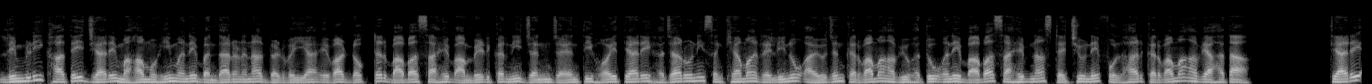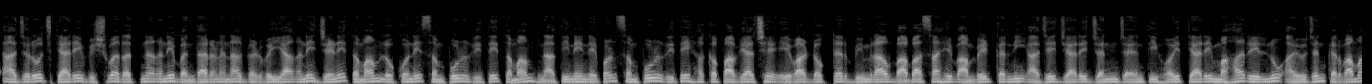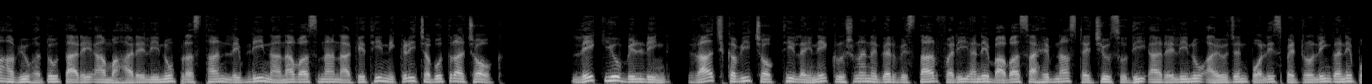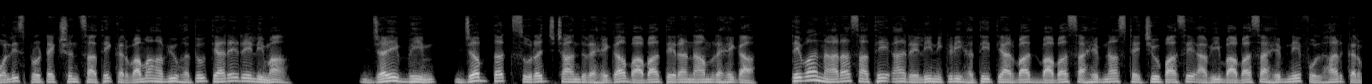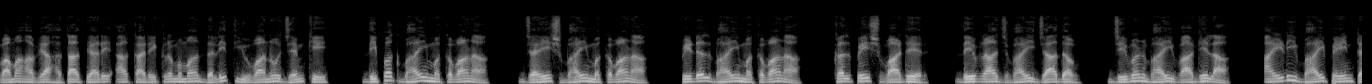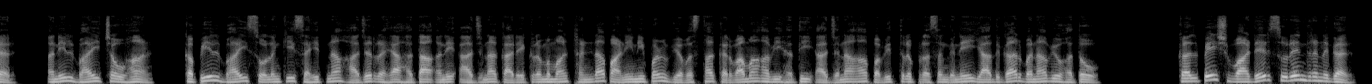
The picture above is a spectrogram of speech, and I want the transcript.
લીંબડી ખાતે જ્યારે મહામુહિમ અને બંધારણના ગડવૈયા એવા ડોક્ટર બાબા સાહેબ આંબેડકરની જન્મજયંતિ હોય ત્યારે હજારોની સંખ્યામાં રેલીનું આયોજન કરવામાં આવ્યું હતું અને બાબા સાહેબના સ્ટેચ્યુને ફુલહાર કરવામાં આવ્યા હતા. ત્યારે આજરોજ ત્યારે વિશ્વ રત્ન અને બંધારણના ઘડવૈયા અને જેણે તમામ લોકોને સંપૂર્ણ રીતે તમામ જ્ઞાતિને પણ સંપૂર્ણ રીતે હક અપાવ્યા છે એવા ડોક્ટર ભીમરાવ બાબા સાહેબ આંબેડકરની આજે જ્યારે જન્મજયંતિ હોય ત્યારે મહારેલનું આયોજન કરવામાં આવ્યું હતું, ત્યારે આ મહારેલીનું પ્રસ્થાન લીબડી નાનાવાસના નાકેથી નીકળી ચબુતરા ચોક લેકયુ બિલ્ડિંગ, રાજકવિ ચોકથી લઈને કૃષ્ણનગર વિસ્તાર ફરી અને બાબા સાહેબના સ્ટેચ્યુ સુધી આ રેલીનું આયોજન પોલીસ પેટ્રોલિંગ અને પોલીસ પ્રોટેક્શન સાથે કરવામાં આવ્યું હતું ત્યારે રેલીમાં, જય ભીમ, જબ તક સૂરજ ચાંદ રહેગા, બાબા તેરા નામ રહેગા. તેવા નારા સાથે આ રેલી નીકળી હતી ત્યારબાદ બાબા સાહેબના સ્ટેચ્યુ પાસે આવી બાબા સાહેબને ફુલહાર કરવામાં આવ્યા હતા ત્યારે આ કાર્યક્રમમાં દલિત યુવાનો જેમ કે દીપકભાઈ મકવાણા, જયેશભાઈ મકવાણા, પીડલભાઈ મકવાણા કલ્પેશ વાઢેર, દેવરાજભાઈ જાદવ જીવણભાઈ વાઘેલા, આઈડીભાઈ પેઇન્ટર, અનિલભાઈ ચૌહાણ, કપિલભાઈ સોલંકી સહિતના હાજર રહ્યા હતા અને આજના કાર્યક્રમમાં ઠંડા પાણીની પણ વ્યવસ્થા કરવામાં આવી હતી. આજના આ પવિત્ર પ્રસંગને યાદગાર બનાવ્યો હતો. કલ્પેશ વાઢેર સુરેન્દ્રનગર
